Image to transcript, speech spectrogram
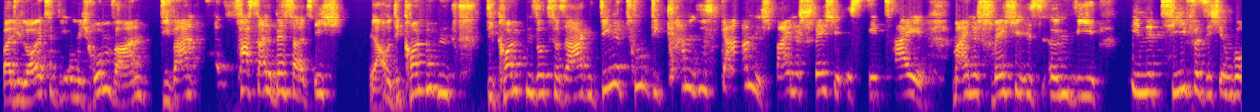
weil die Leute, die um mich rum waren, die waren fast alle besser als ich. Ja, und die konnten, die konnten sozusagen Dinge tun, die kann ich gar nicht. Meine Schwäche ist Detail. Meine Schwäche ist irgendwie in eine Tiefe sich irgendwo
